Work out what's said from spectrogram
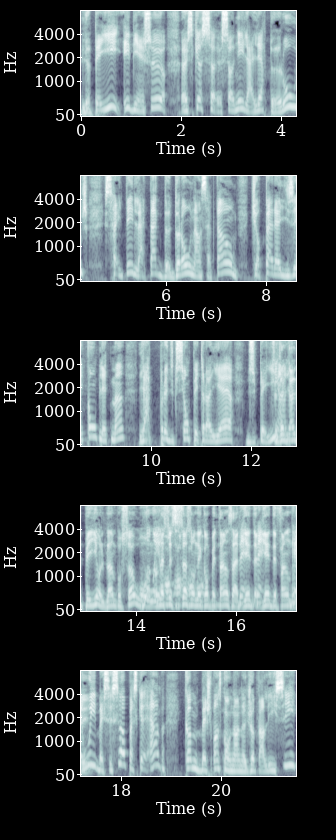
le pays et bien sûr euh, ce qui a so- sonné l'alerte rouge, ça a été l'attaque de drones en septembre qui a paralysé complètement la production pétrolière du pays. Que dans le pays, on le blâme pour ça ou Oui, on, oui, on associe on- ça à son on- incompétence à Ben, bien, ben, bien défendre Ben les- oui, ben c'est ça, parce que hein, comme ben, je pense qu'on en a déjà parlé ici,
